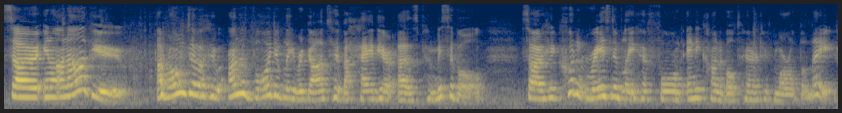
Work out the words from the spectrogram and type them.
So, in, our view, a wrongdoer who unavoidably regards her behaviour as permissible, so who couldn't reasonably have formed any kind of alternative moral belief,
